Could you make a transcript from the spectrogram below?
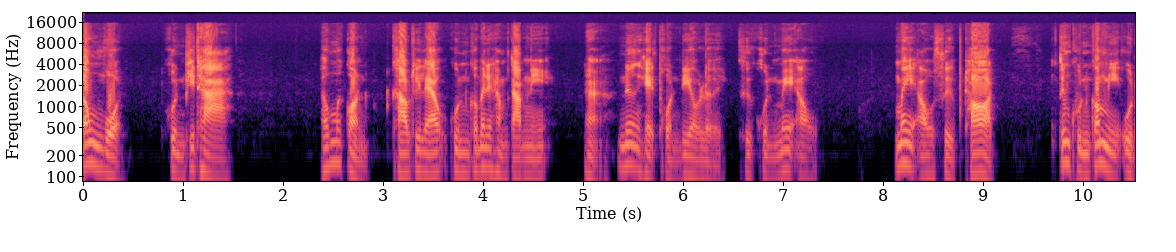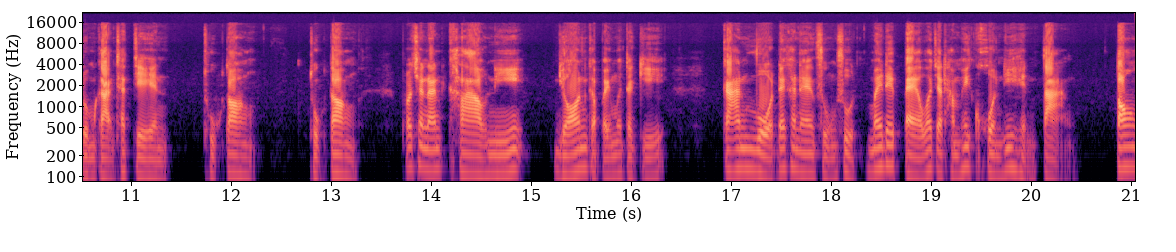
ต้องโหวตคุณพิธาแล้วเมื่อก่อนคราวที่แล้วคุณก็ไม่ได้ทำตามนี้ อ่าเนื่องเหตุผลเดียวเลย คือคุณไม่เอาไม่เอาสืบทอด ซึ่งคุณก็มีอุดมการณ์ชัดเจนถูกต้องถูกต้อง เพราะฉะนั้นคราวนี้ย้อนกลับไปเมื่อกี้ การโหวตได้คะแนนสูงสุด ไม่ได้แปลว่าจะทำให้คนที่เห็นต่าง ต้อง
